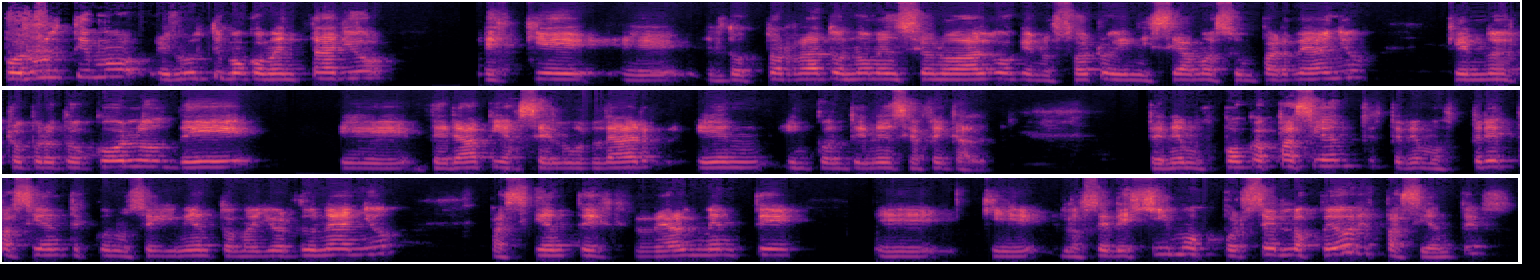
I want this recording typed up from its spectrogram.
Por último, el último comentario es que eh, el doctor Rato no mencionó algo que nosotros iniciamos hace un par de años, que es nuestro protocolo de eh, terapia celular en incontinencia fecal. Tenemos pocos pacientes, tenemos tres pacientes con un seguimiento mayor de un año, pacientes realmente eh, que los elegimos por ser los peores pacientes,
